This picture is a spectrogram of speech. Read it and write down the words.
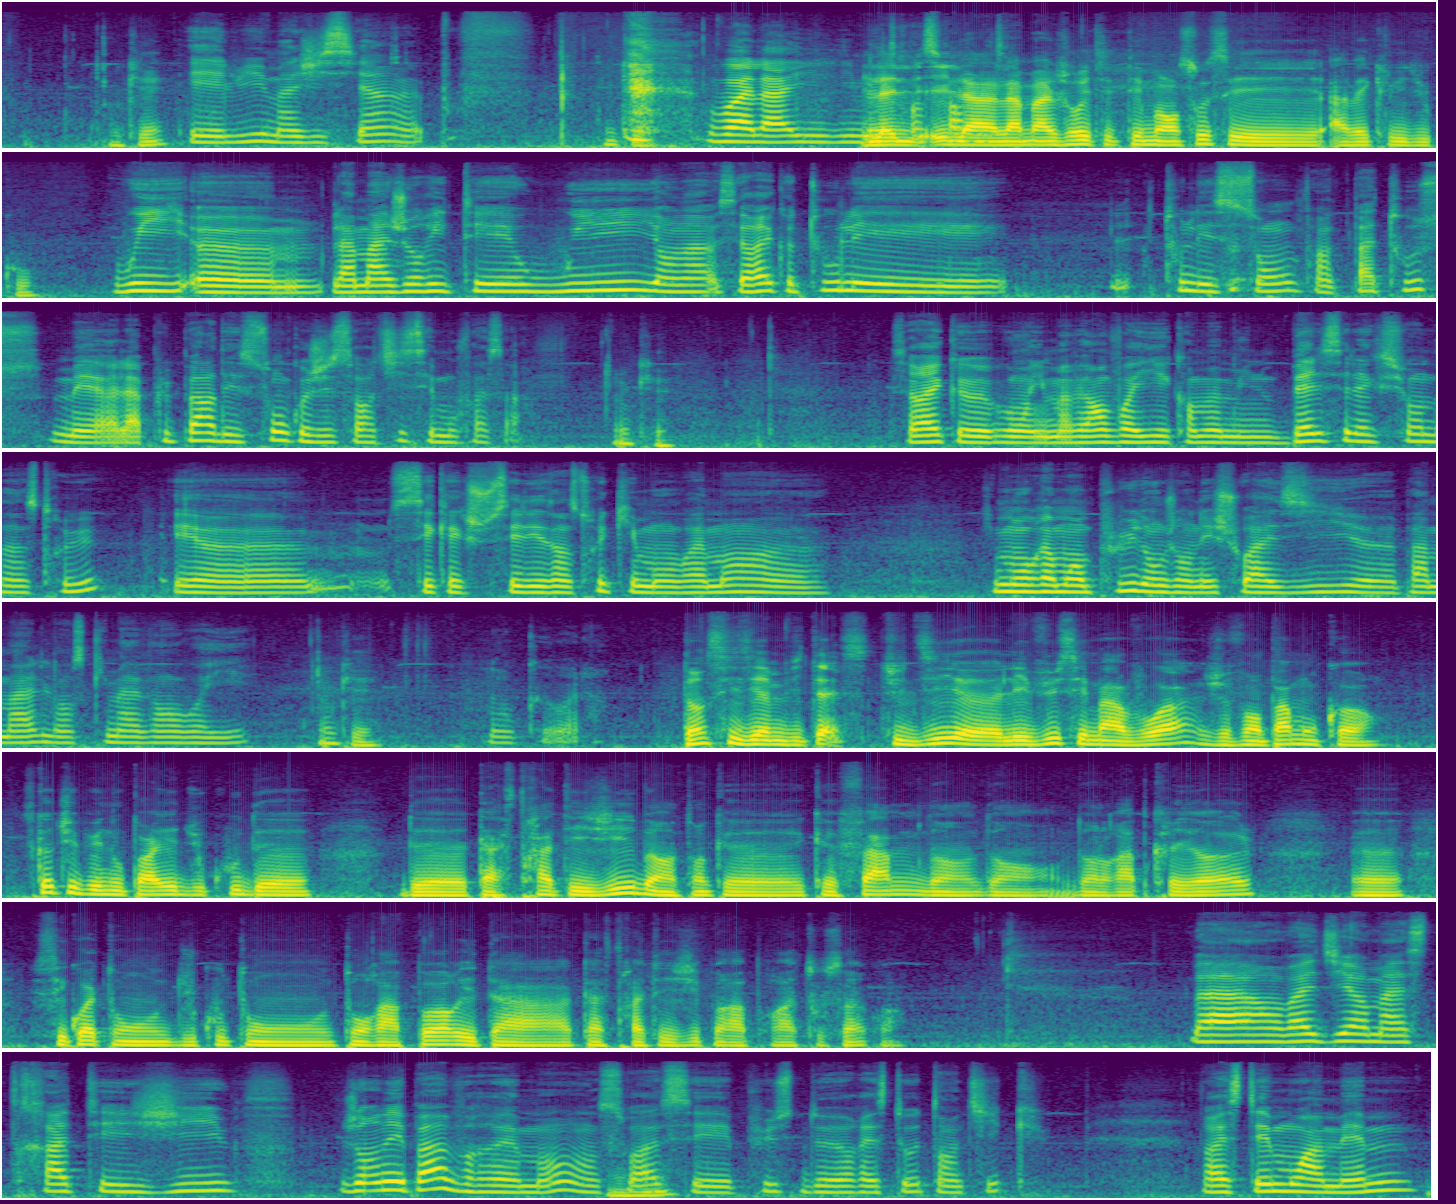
Ok. Et lui, magicien, euh, pouf. Voilà, il, il me la majorité de tes morceaux, c'est avec lui du coup? Oui, euh, la majorité, oui. Il y en a. C'est vrai que tous les tous les sons, enfin pas tous, mais euh, la plupart des sons que j'ai sortis, c'est Mufasa. Ok. C'est vrai que bon, il m'avait envoyé quand même une belle sélection d'instrus et euh, c'est quelque c'est des instrus qui m'ont vraiment euh, qui m'ont vraiment plu, donc j'en ai choisi pas mal dans ce qu'il m'avait envoyé. Ok. Donc voilà. Dans sixième vitesse, tu dis les vues c'est ma voix, je vends pas mon corps. Est-ce que tu peux nous parler du coup de, de ta stratégie ben, en tant que, que femme dans, dans- dans le rap créole Euh, C'est quoi ton du coup ton, ton rapport et ta, ta stratégie par rapport à tout ça quoi? Bah, on va dire ma stratégie, j'en ai pas vraiment en soi, Mhm. c'est plus de rester authentique, rester moi-même.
